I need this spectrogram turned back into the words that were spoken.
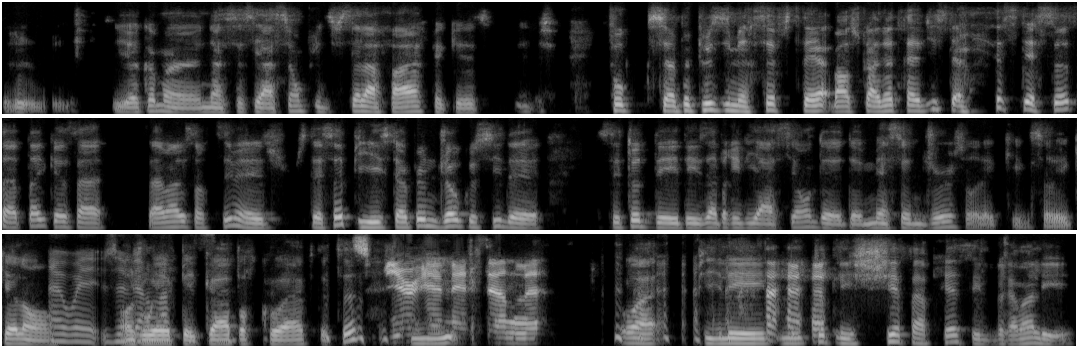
Il y a comme une association plus difficile à faire. Fait que faut que c'est un peu plus immersif. C'était, en tout cas, à notre avis, c'était ça. Ça peut-être que ça, ça a mal sorti, mais c'était ça. Puis c'était un peu une joke aussi de c'est toutes des, des, abréviations de, de Messenger sur, les, sur lesquelles on, ah ouais, on jouait PK, pourquoi, tout ça. Vieux MSN, là. Ouais. Puis les, les, tous les chiffres après, c'est vraiment les,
